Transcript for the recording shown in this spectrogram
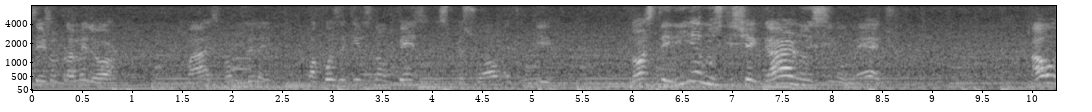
sejam para melhor. Mas vamos ver aí. Uma coisa que eles não pensam, esse pessoal, é que nós teríamos que chegar no ensino médio, ao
